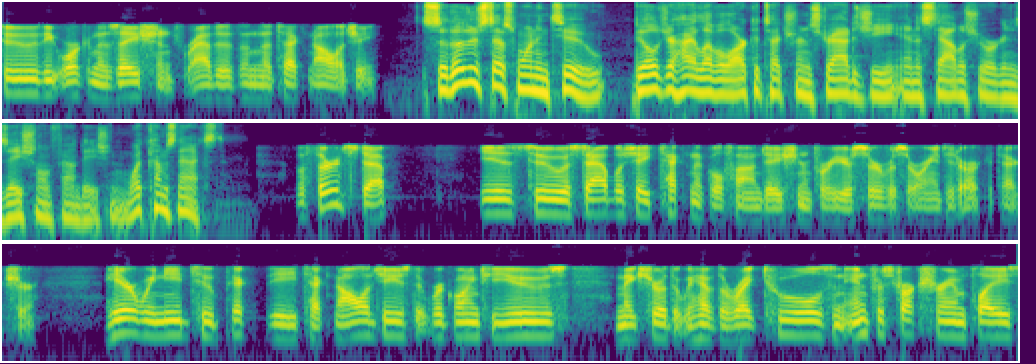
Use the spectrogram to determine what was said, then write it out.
to the organizations rather than the technology. So those are steps one and two. Build your high level architecture and strategy and establish your organizational foundation. What comes next? The third step is to establish a technical foundation for your service oriented architecture. Here we need to pick the technologies that we're going to use, make sure that we have the right tools and infrastructure in place,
